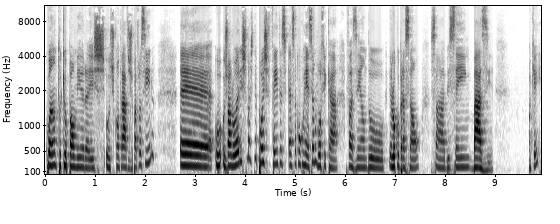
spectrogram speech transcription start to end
quanto que o Palmeiras, os contratos de patrocínio, é, os valores, mas depois feita essa concorrência, eu não vou ficar fazendo elucubração, sabe, sem base. Ok?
